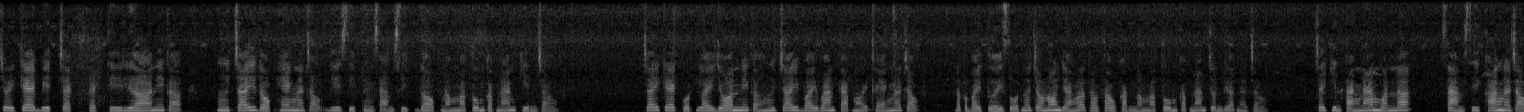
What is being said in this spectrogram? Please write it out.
ช่วยแก้บิดจากแบคทีเรียนี่ก็มือใจดอกแห้งนะเจ้ายี่สิบถึงสามสิบดอกนำมาต้มกับน้ำกินเจ้า ใจแกกดไหลย้อนนี่ก็คือใจใบว่านกับหอยแข็งนะเจ้า แล้วก็ใบเตยสดนะเจ้าน้องยางละเท่าๆกันนำมาต้มกับน้ำจนเดือดนะเจ้า ใจกินตังน้ำวันละสามสี่ครั้งนะเจ้า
